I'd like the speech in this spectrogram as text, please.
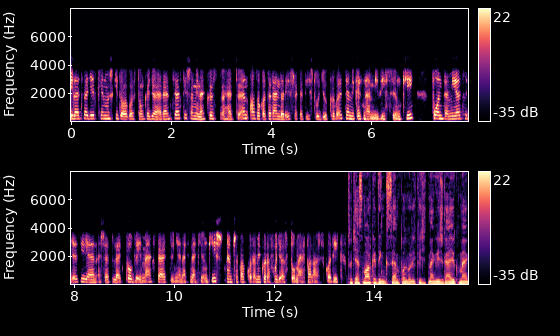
illetve egyébként most kidolgoztunk egy olyan rendszert is, aminek köszönhetően azokat a rendeléseket is tudjuk követni, amiket nem mi viszünk ki, pont emiatt, hogy az ilyen esetleg problémák feltűnjenek nekünk is, nem csak akkor, amikor a fogyasztó már panaszkodik. Hogyha ezt marketing szempontból egy kicsit megvizsgáljuk meg,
